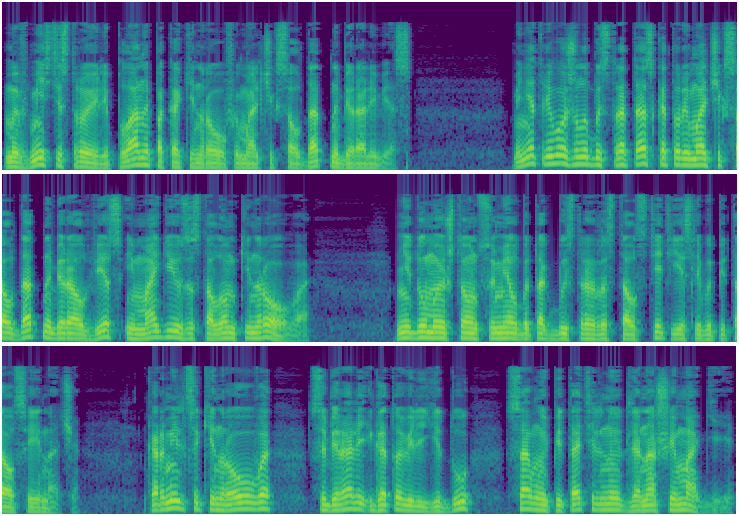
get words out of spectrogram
мы вместе строили планы, пока Кенроув и мальчик-солдат набирали вес. Меня тревожила быстрота, с которой мальчик-солдат набирал вес и магию за столом Кинроува. Не думаю, что он сумел бы так быстро растолстеть, если бы питался иначе. Кормильцы Кинроува собирали и готовили еду, самую питательную для нашей магии.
